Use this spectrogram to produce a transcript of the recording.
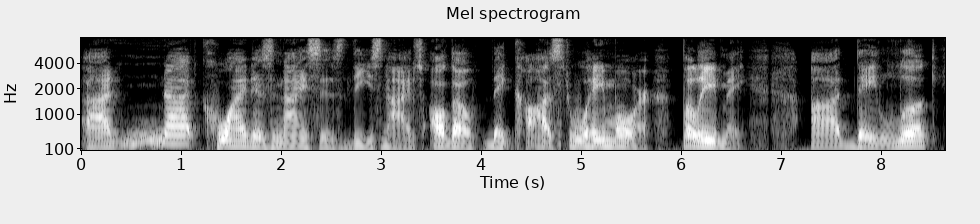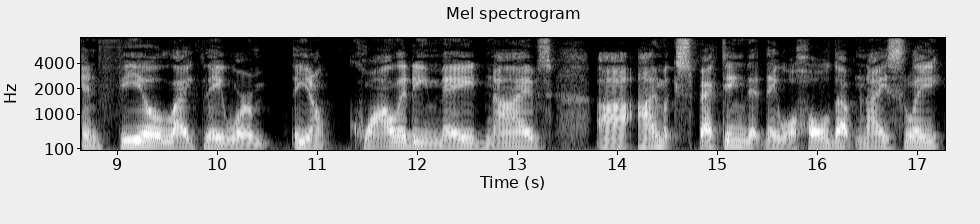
uh, not quite as nice as these knives, although they cost way more, believe me. Uh, they look and feel like they were, you know, quality made knives. Uh, I'm expecting that they will hold up nicely,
